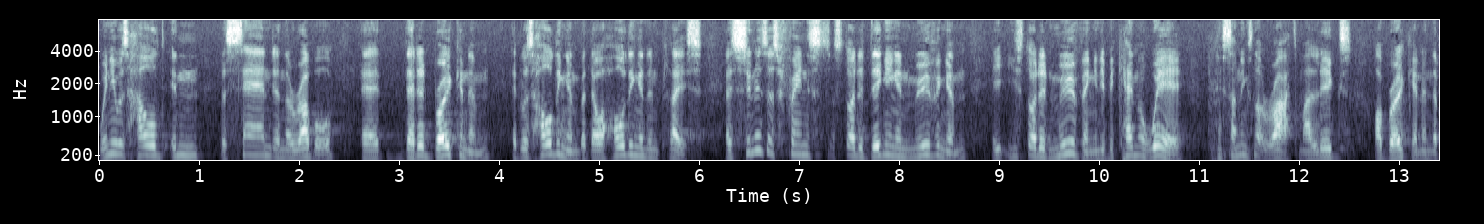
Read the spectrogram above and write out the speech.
When he was held in the sand and the rubble uh, that had broken him, it was holding him, but they were holding it in place. As soon as his friends started digging and moving him, he started moving and he became aware something's not right. My legs are broken. And the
